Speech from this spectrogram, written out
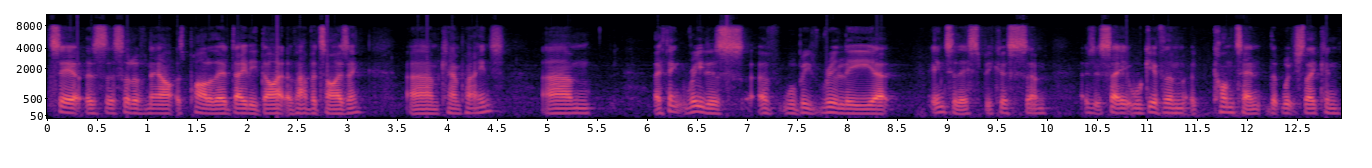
see it as a sort of now as part of their daily diet of advertising um, campaigns. Um, I think readers have, will be really uh, into this because, um, as you say, it will give them content that which they can,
